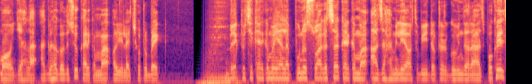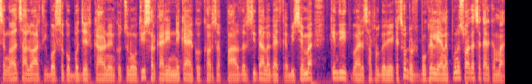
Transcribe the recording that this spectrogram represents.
म यहाँलाई आग्रह गर्दछु कार्यक्रममा अहिलेलाई छोटो ब्रेक। ब्रेकपछि कार्यक्रममा यहाँलाई पुनः स्वागत छ। कार्यक्रममा आज हामीले अर्थविद डाक्टर गोविन्द राज पोखरेलसँग चालु आर्थिक वर्षको बजेट कार्यान्वयनको चुनौती सरकारी निकायहरूको खर्च पारदर्शिता लगायतका विषयमा केन्द्रित भएर छलफल गरिएका छौँ। डाक्टर पोखरेल यहाँलाई पुनः स्वागत छ कार्यक्रममा।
